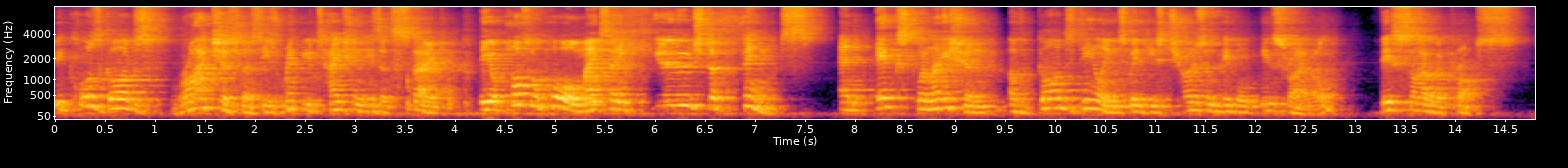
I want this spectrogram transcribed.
Because God's righteousness, his reputation is at stake, the Apostle Paul makes a huge defense and explanation of God's dealings with his chosen people, Israel, this side of the cross.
